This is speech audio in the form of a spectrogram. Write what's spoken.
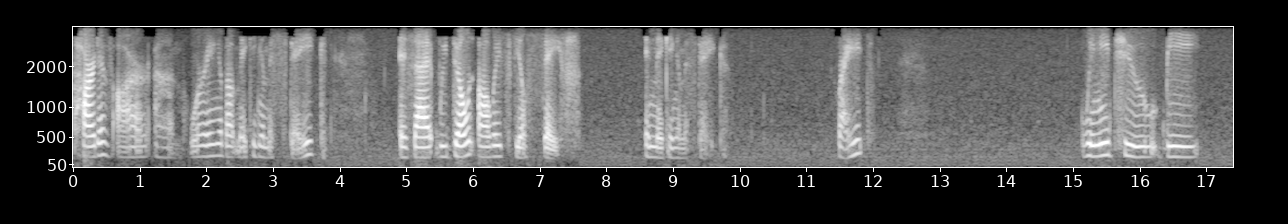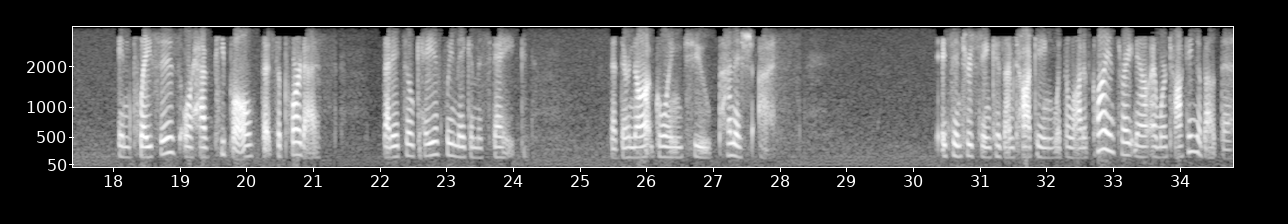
part of our um, worrying about making a mistake is that we don't always feel safe in making a mistake. Right? we need to be in places or have people that support us that it's okay if we make a mistake, that they're not going to punish us. It's interesting because I'm talking with a lot of clients right now and we're talking about this,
